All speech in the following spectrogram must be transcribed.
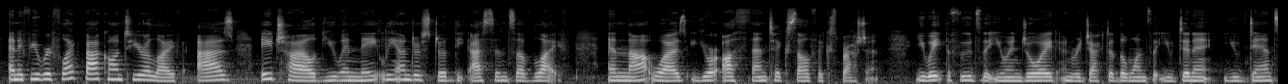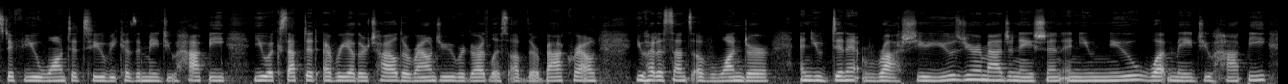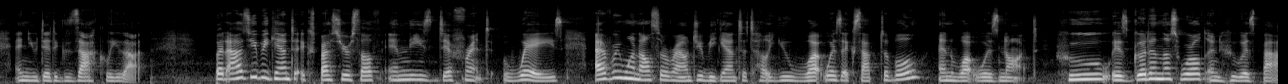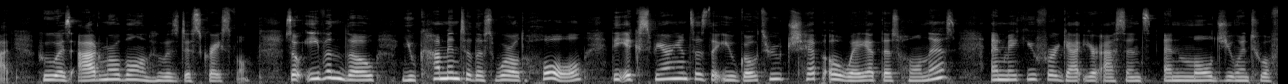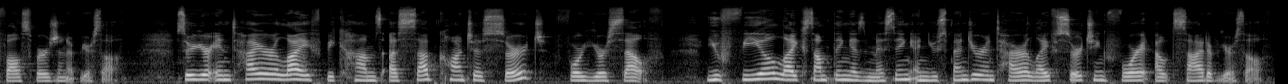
And if you reflect back onto your life as a child, you innately understood the essence of life, and that was your authentic self expression. You ate the foods that you enjoyed and rejected the ones that you didn't. You danced if you wanted to because it made you happy. You accepted every other child around you, regardless of their background. You had a sense of wonder and you didn't rush. You used your imagination and you knew what made you happy, and you did exactly that. But as you began to express yourself in these different ways, everyone else around you began to tell you what was acceptable and what was not. Who is good in this world and who is bad, who is admirable and who is disgraceful. So, even though you come into this world whole, the experiences that you go through chip away at this wholeness and make you forget your essence and mold you into a false version of yourself. So, your entire life becomes a subconscious search for yourself. You feel like something is missing and you spend your entire life searching for it outside of yourself.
